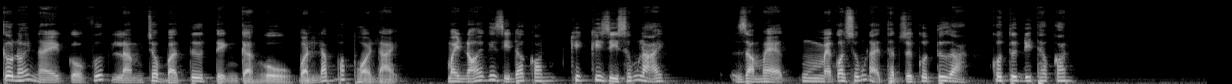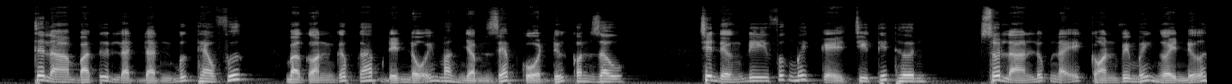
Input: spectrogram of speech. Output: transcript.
Câu nói này của Phước làm cho bà Tư tỉnh cả ngủ, bà lắp bắp hỏi lại. Mày nói cái gì đó con, cái, cái gì sống lại? Dạ mẹ, mẹ con sống lại thật rồi cô Tư à, cô Tư đi theo con. Thế là bà Tư lật đật bước theo Phước, bà còn gấp gáp đến nỗi mang nhầm dép của đứa con dâu. Trên đường đi Phước mới kể chi tiết hơn. Số là lúc nãy còn với mấy người nữa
